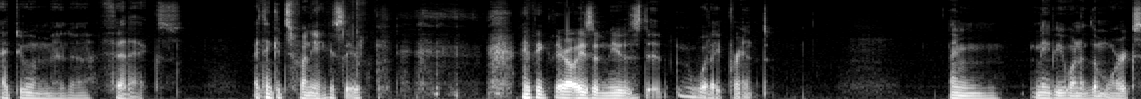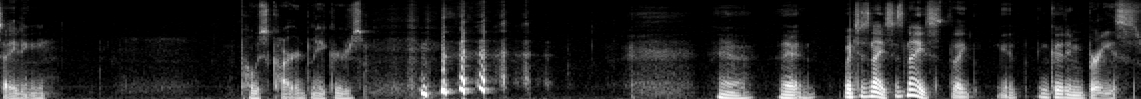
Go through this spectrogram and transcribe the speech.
I do them at uh, FedEx. I think it's funny because they're. I think they're always amused at what I print. I'm maybe one of the more exciting postcard makers. yeah, yeah, which is nice. It's nice, like a good embrace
